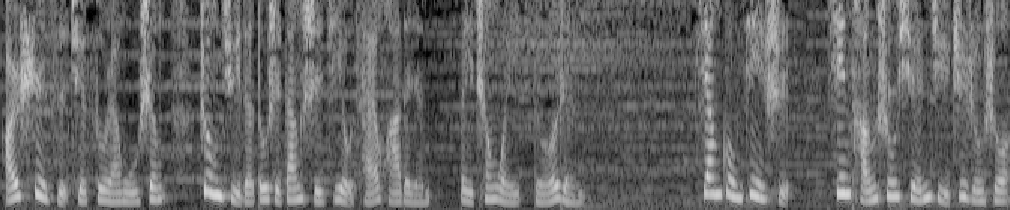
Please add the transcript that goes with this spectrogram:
而世子却肃然无声。中举的都是当时极有才华的人，被称为德人。相贡进士，《新唐书选举志》中说。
